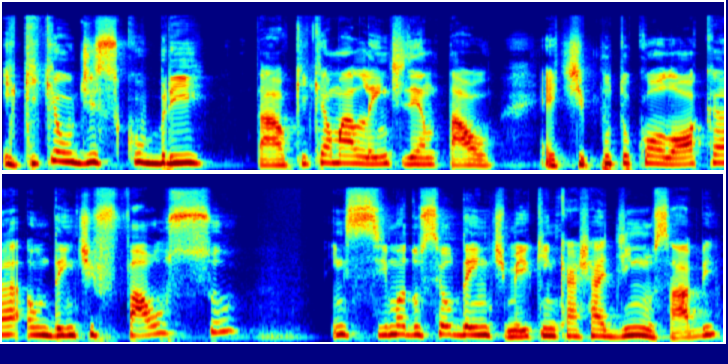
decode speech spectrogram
e o que, que eu descobri tá? O que, que é uma lente dental? É tipo, tu coloca um dente falso em cima do seu dente, meio que encaixadinho, sabe?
